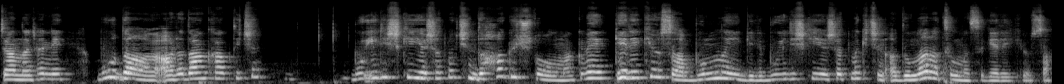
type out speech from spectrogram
canlar hani bu da aradan kalktığı için bu ilişkiyi yaşatmak için daha güçlü olmak ve gerekiyorsa bununla ilgili bu ilişkiyi yaşatmak için adımlar atılması gerekiyorsa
